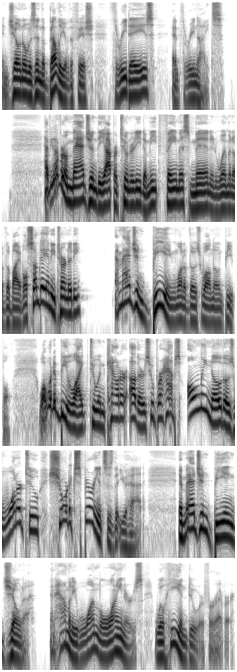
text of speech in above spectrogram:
And Jonah was in the belly of the fish three days and three nights. Have you ever imagined the opportunity to meet famous men and women of the Bible someday in eternity? Imagine being one of those well known people. What would it be like to encounter others who perhaps only know those one or two short experiences that you had? Imagine being Jonah, and how many one liners will he endure forever?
